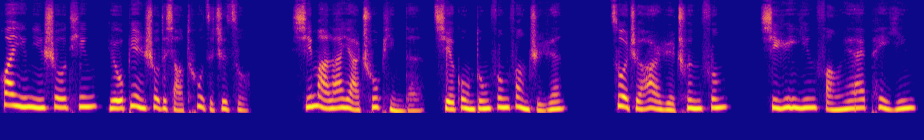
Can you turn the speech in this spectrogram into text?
欢迎您收听由变瘦的小兔子制作、喜马拉雅出品的《且共东风放纸鸢》，作者二月春风，喜韵音房 AI 配音。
